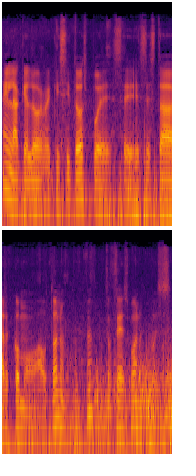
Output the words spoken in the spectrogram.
en la que los requisitos pues es estar como autónomo. Entonces, bueno, pues eh,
